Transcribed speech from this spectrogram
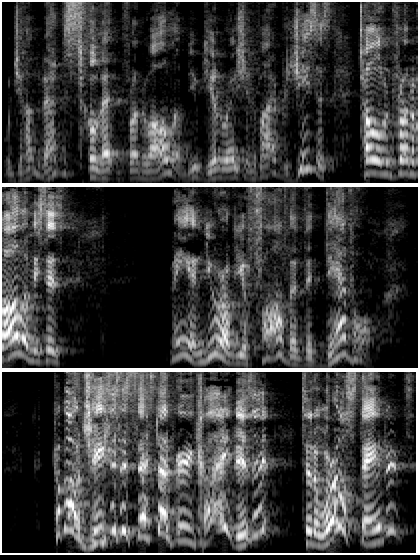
Well, John the Baptist told that in front of all of them, you generation of vipers. Jesus told in front of all of them, he says, man, you're of your father, the devil. Come on, Jesus, that's not very kind, is it? To the world standards.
